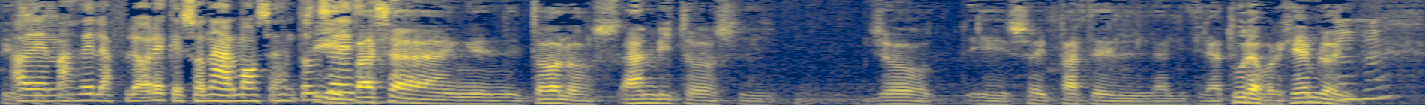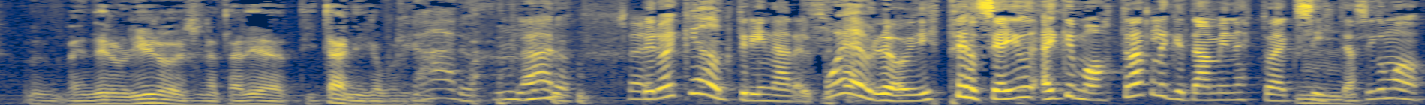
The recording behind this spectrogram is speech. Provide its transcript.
Sí, Además de las flores que son hermosas. Entonces, pasa en, en todos los ámbitos. Yo eh, soy parte de la literatura, por ejemplo, y vender un libro es una tarea titánica, por ejemplo. Claro, claro. Sí. Pero hay que adoctrinar al pueblo, ¿viste? O sea, hay, hay que mostrarle que también esto existe. Así como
